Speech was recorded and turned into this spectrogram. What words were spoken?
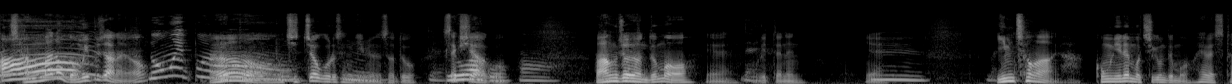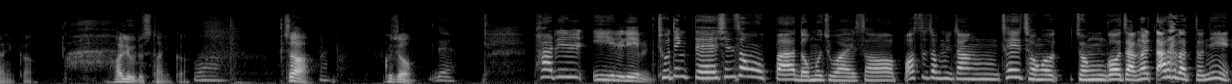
아. 장만옥 너무 이쁘지 않아요? 너무 예뻐요. 어, 예뻐. 지적으로 생기면서도 네. 섹시하고. 어. 왕조현도 뭐 예, 네. 우리 때는 예. 음. 임청아 야, 공리는 뭐 지금도 뭐 해외 스타니까 할리우드 스타니까 와. 자 그죠 네. 8121님, 초딩 때 신성호 오빠 너무 좋아해서 버스 정류장 새 정거, 정거장을 따라갔더니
